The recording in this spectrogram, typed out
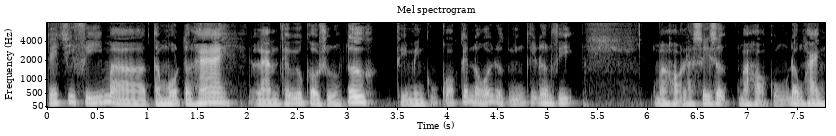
cái chi phí mà tầng 1, tầng 2 làm theo yêu cầu chủ đầu tư thì mình cũng có kết nối được những cái đơn vị mà họ là xây dựng và họ cũng đồng hành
